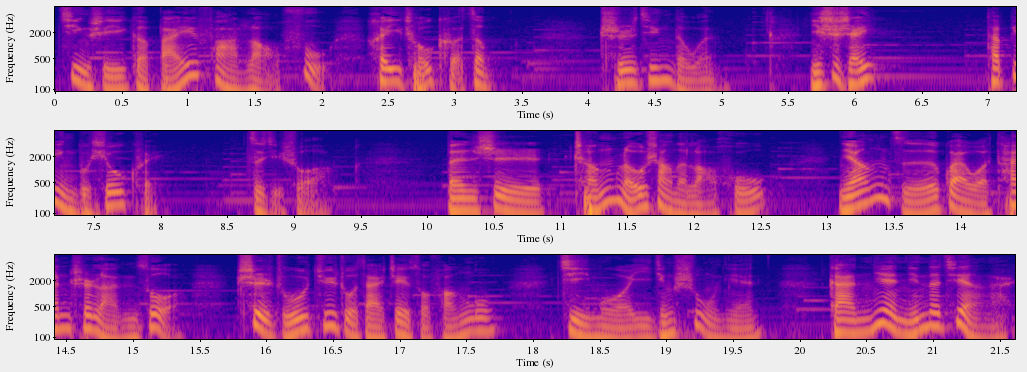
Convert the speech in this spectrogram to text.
竟是一个白发老妇，黑绸可憎。吃惊地问：“你是谁？”他并不羞愧，自己说：“本是城楼上的老胡，娘子怪我贪吃懒做，赤足居住在这所房屋，寂寞已经数年。”感念您的见爱，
